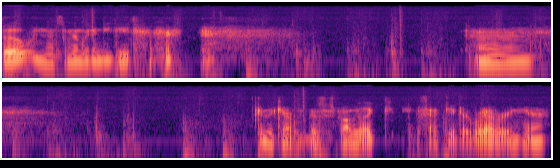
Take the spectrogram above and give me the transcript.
Bow, not something I'm gonna need either. um, gotta be careful because there's probably like infected or whatever in here.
